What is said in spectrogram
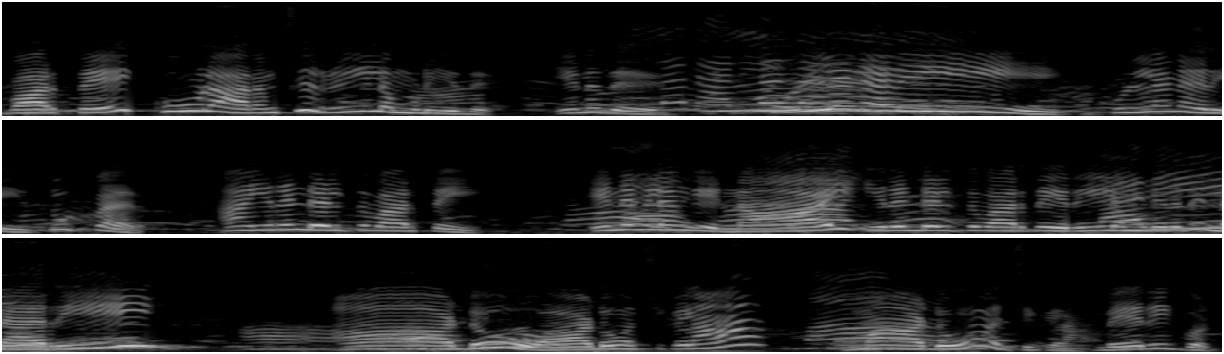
வார்த்தை கூல ஆரம்பிச்சு ரீல முடியுது. என்னது? குள்ளநரி குள்ளநரி சூப்பர் ஆ இரண்டு எழுத்து வார்த்தை. என்ன விலங்கு? நாய். இரண்டு எழுத்து வார்த்தை ரீல முடியுது. நரி. ஆடு. ஆடும் வச்சுக்கலாம். மாடும் வச்சுக்கலாம். வெரி குட்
